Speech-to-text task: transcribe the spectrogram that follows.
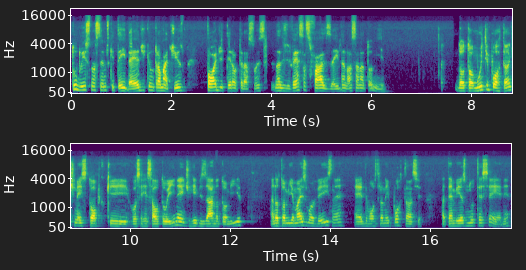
tudo isso nós temos que ter ideia de que um traumatismo pode ter alterações nas diversas fases aí da nossa anatomia. Doutor, muito importante né, tópico que você ressaltou aí, né, de revisar a anatomia. Anatomia, mais uma vez, né, é, demonstrando a importância, até mesmo no TCE, né?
